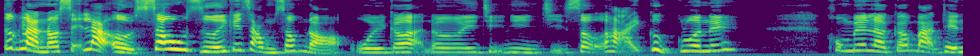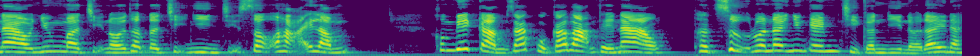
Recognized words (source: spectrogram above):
Tức là nó sẽ là ở sâu dưới cái dòng sông đó. Ôi các bạn ơi, chị nhìn chị sợ hãi cực luôn ấy. Không biết là các bạn thế nào Nhưng mà chị nói thật là chị nhìn chị sợ hãi lắm. Không biết cảm giác của các bạn thế nào. Thật sự luôn đây, nhưng em chỉ cần nhìn ở đây này.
